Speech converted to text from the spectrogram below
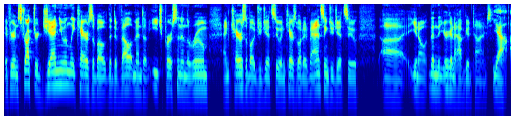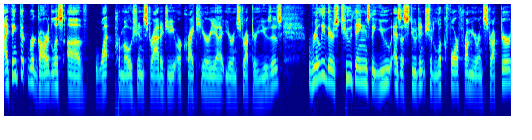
If your instructor genuinely cares about the development of each person in the room and cares about jujitsu and cares about advancing jujitsu uh, you know then you're going to have good times. Yeah, I think that regardless of what promotion strategy or criteria your instructor uses, really there's two things that you as a student should look for from your instructor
